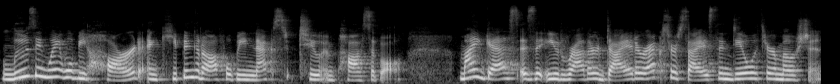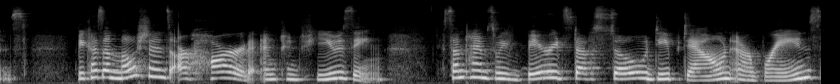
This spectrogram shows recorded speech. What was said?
losing weight will be hard and keeping it off will be next to impossible. My guess is that you'd rather diet or exercise than deal with your emotions. Because emotions are hard and confusing. Sometimes we've buried stuff so deep down in our brains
